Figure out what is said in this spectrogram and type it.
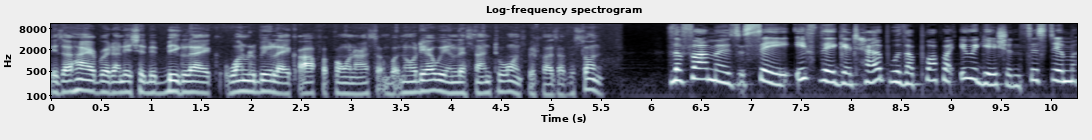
is a hybrid and they should be big like, one would be like half a pound or something, but now they are weighing less than two ounces because of the sun. The farmers say if they get help with a proper irrigation system,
